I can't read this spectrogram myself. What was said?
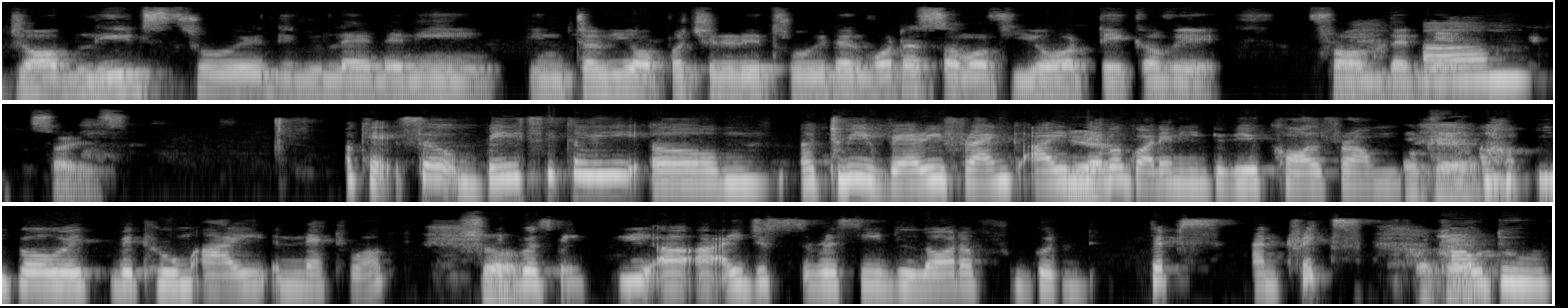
job leads through it? Did you land any interview opportunity through it? And what are some of your takeaway from that um, exercise? Okay, so basically, um, uh, to be very frank, I yeah. never got an interview call from okay. uh, people with, with whom I networked. Sure. It was basically, uh, I just received a lot of good tips and tricks okay. how to,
